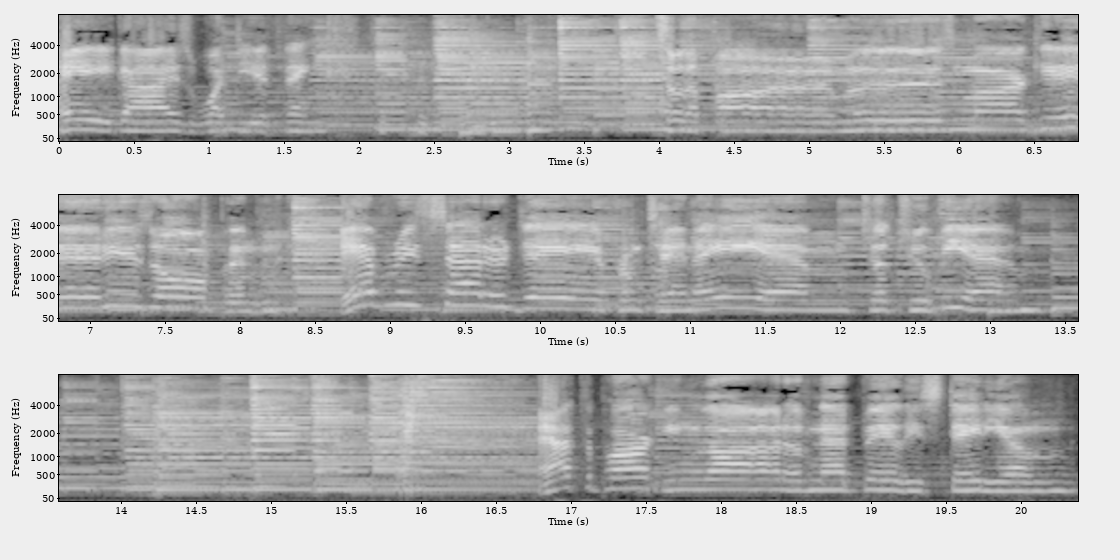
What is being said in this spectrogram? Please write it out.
Hey guys, what do you think? So the farmer's market is open every Saturday from 10 a.m. till 2 p.m. At the parking lot of Nat Bailey Stadium.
